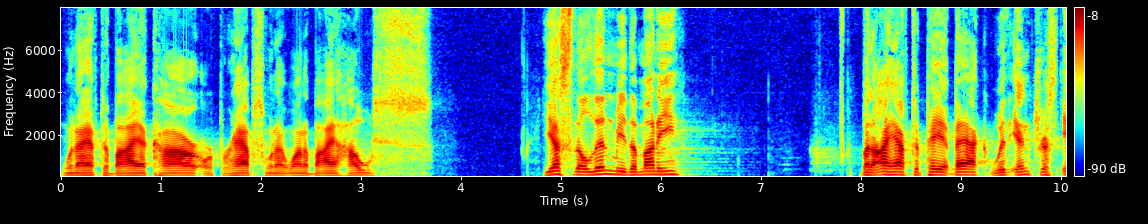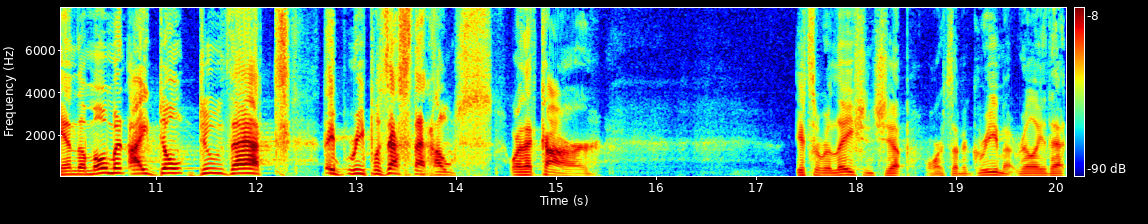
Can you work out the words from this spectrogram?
when I have to buy a car or perhaps when I want to buy a house. Yes, they'll lend me the money, but I have to pay it back with interest. And the moment I don't do that, they repossess that house or that car. It's a relationship, or it's an agreement, really, that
